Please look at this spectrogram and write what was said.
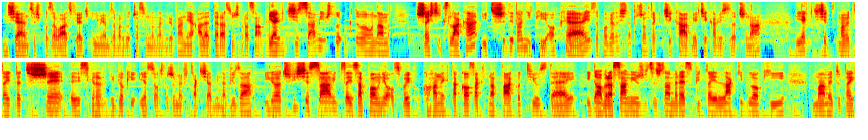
musiałem coś pozałatwiać i nie miałem za bardzo czasu na nagrywanie, ale teraz już wracamy. Jak widzicie sami, już tu ukrywało nam 6 x laka i 3 dywaniki. Okej, zapowiada się na początek ciekawie, ciekawie się zaczyna. I jak widzicie, mamy tutaj te trzy y, bloki, je sobie otworzymy w trakcie admin abuse'a. I oczywiście sami tutaj zapomniał o swoich ukochanych tacosach na Taco Tuesday. I dobra, sami już widzę, że tam respi tutaj Lucky bloki. Mamy tutaj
